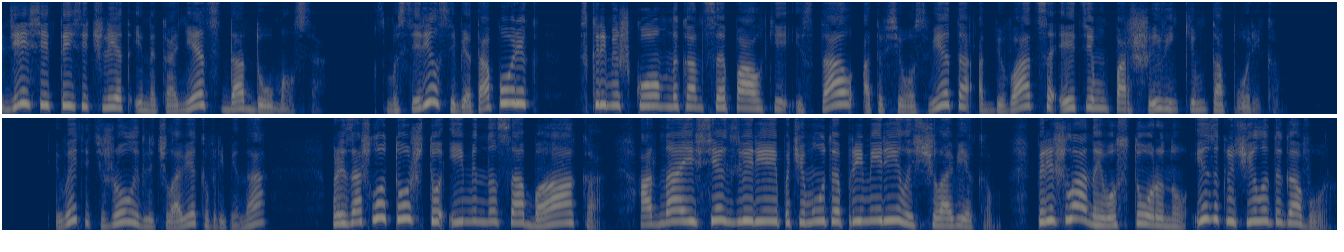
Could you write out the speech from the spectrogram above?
десять тысяч лет, и, наконец, додумался. Смастерил себе топорик с кремешком на конце палки и стал ото всего света отбиваться этим паршивеньким топориком. И в эти тяжелые для человека времена произошло то, что именно собака, одна из всех зверей, почему-то примирилась с человеком, перешла на его сторону и заключила договор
